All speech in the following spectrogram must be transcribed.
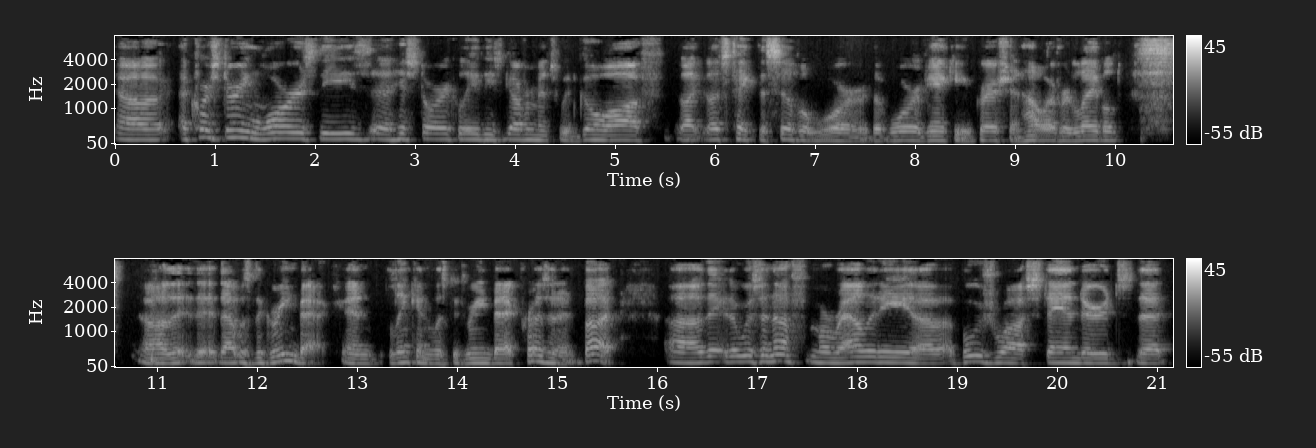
uh, of course, during wars, these uh, historically these governments would go off. Like, let's take the Civil War, the War of Yankee Aggression, however labeled. Uh, that was the greenback, and Lincoln was the greenback president. But uh, they, there was enough morality, uh, bourgeois standards that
